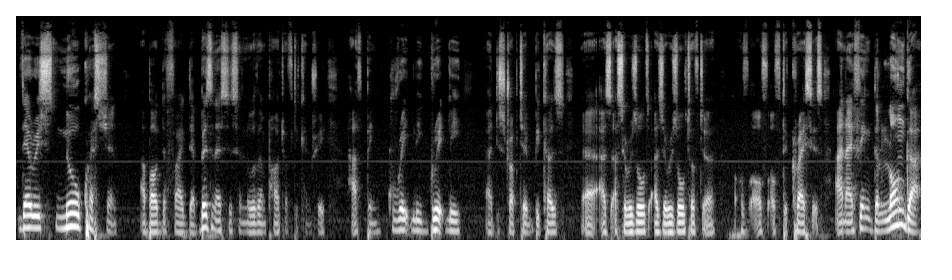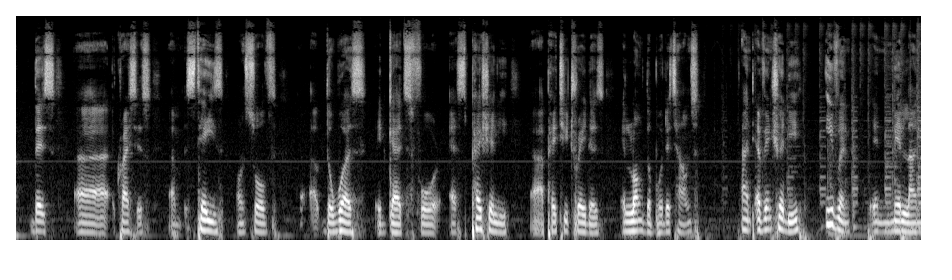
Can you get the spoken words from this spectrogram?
there is no question about the fact that businesses in northern part of the country have been greatly, greatly uh, disrupted because uh, as, as a result as a result of the of, of, of the crisis. And I think the longer this uh, crisis um, stays unsolved, uh, the worse it gets for especially uh, petty traders along the border towns and eventually even in mainland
